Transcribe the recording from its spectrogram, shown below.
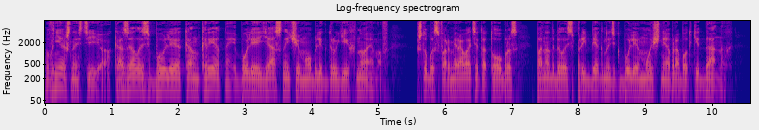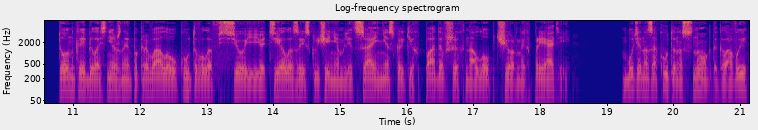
Внешность ее казалась более конкретной, более ясной, чем облик других Ноемов. Чтобы сформировать этот образ, понадобилось прибегнуть к более мощной обработке данных. Тонкое белоснежное покрывало укутывало все ее тело, за исключением лица и нескольких падавших на лоб черных прядей. Будь она закутана с ног до головы,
